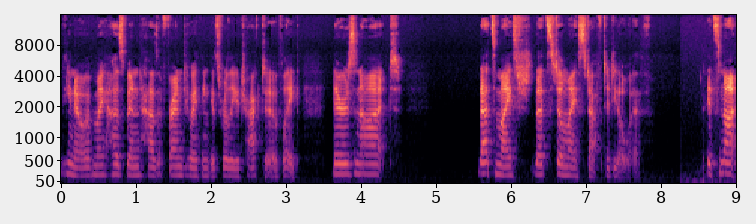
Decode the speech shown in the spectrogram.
you know, if my husband has a friend who I think is really attractive, like there's not that's my that's still my stuff to deal with. It's not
